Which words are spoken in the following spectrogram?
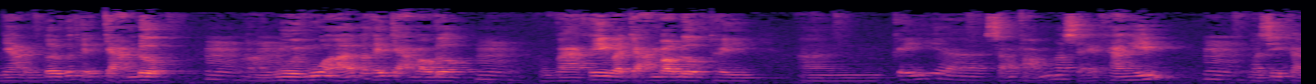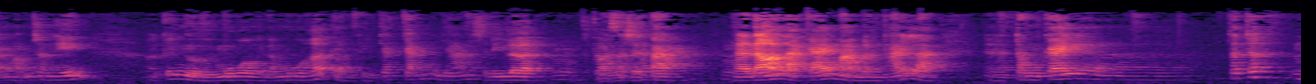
nhà đầu tư có thể chạm được ừ, à, người mua ở có thể chạm vào được. Ừ, và khi mà chạm vào được thì à, cái à, sản phẩm nó sẽ khan hiếm ừ, mà khi sản phẩm khan hiếm. À, cái người mua người ta mua hết rồi thì chắc chắn giá nó sẽ đi lên ừ, và nó sẽ tăng. Ừ, đó là cái mà mình thấy là à, trong cái à, thách thức ừ,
